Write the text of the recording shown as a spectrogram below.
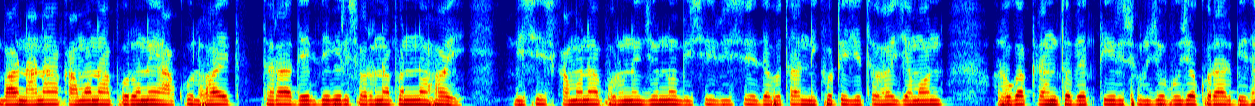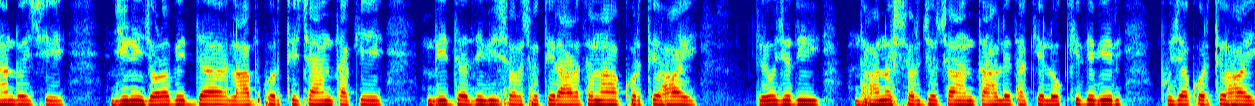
বা নানা কামনা পূরণে আকুল হয়, তারা দেবদেবীর শরণাপন্ন হয়। বিশেষ কামনা পূরণের জন্য বিশেষ বিশেষ দেবতার নিকটে যেতে হয়। যেমন রোগাক্রান্ত ব্যক্তির সূর্য পূজা করার বিধান রয়েছে। যিনি জড়বিদ্যা লাভ করতে চান, তাকে বিদ্যা দেবী সরস্বতীর আরাধনা করতে হয়। কেউ যদি ধনৈশ্বর্য চান, তাহলে তাকে লক্ষ্মী দেবীর পূজা করতে হয়।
